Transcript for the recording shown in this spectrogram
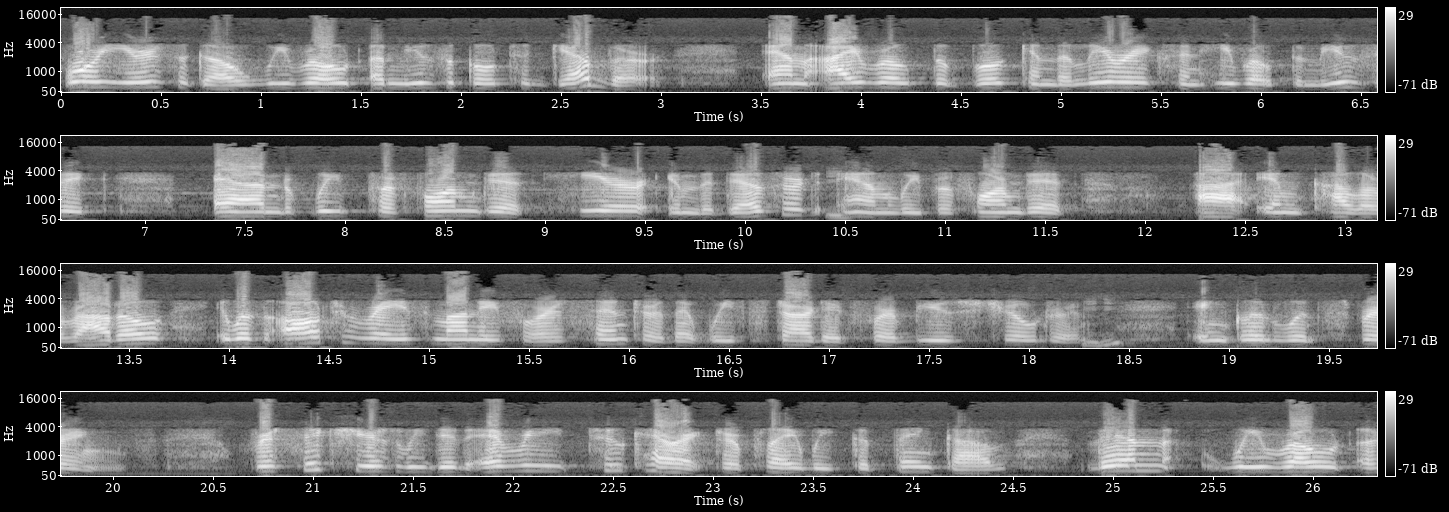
four years ago we wrote a musical together, and I wrote the book and the lyrics, and he wrote the music, and we performed it here in the desert, Mm. and we performed it uh, in Colorado. It was all to raise money for a center that we've started for abused children Mm-hmm. in Glenwood Springs. For six years, we did every two character play we could think of. Then we wrote a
